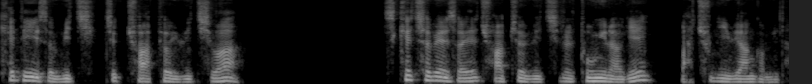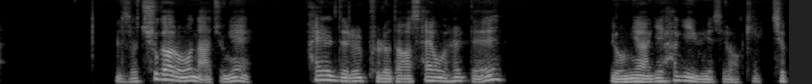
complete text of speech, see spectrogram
캐드에서 위치, 즉 좌표 위치와 스케치업에서의 좌표 위치를 동일하게 맞추기 위한 겁니다. 그래서 추가로 나중에 파일들을 불러다가 사용을 할 때 용이하게 하기 위해서 이렇게 즉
